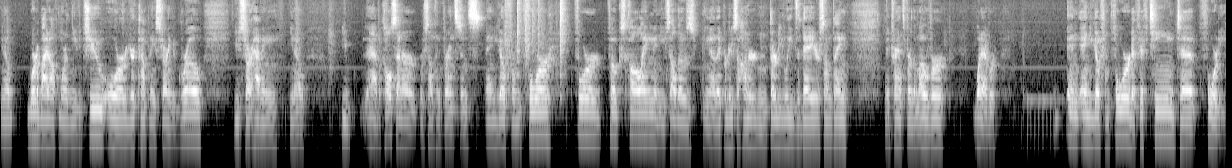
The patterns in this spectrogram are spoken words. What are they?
you know were to bite off more than you can chew, or your company's starting to grow, you start having you know you have a call center or something, for instance, and you go from four four folks calling, and you sell those, you know, they produce 130 leads a day or something. They transfer them over, whatever, and and you go from four to 15 to 40.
